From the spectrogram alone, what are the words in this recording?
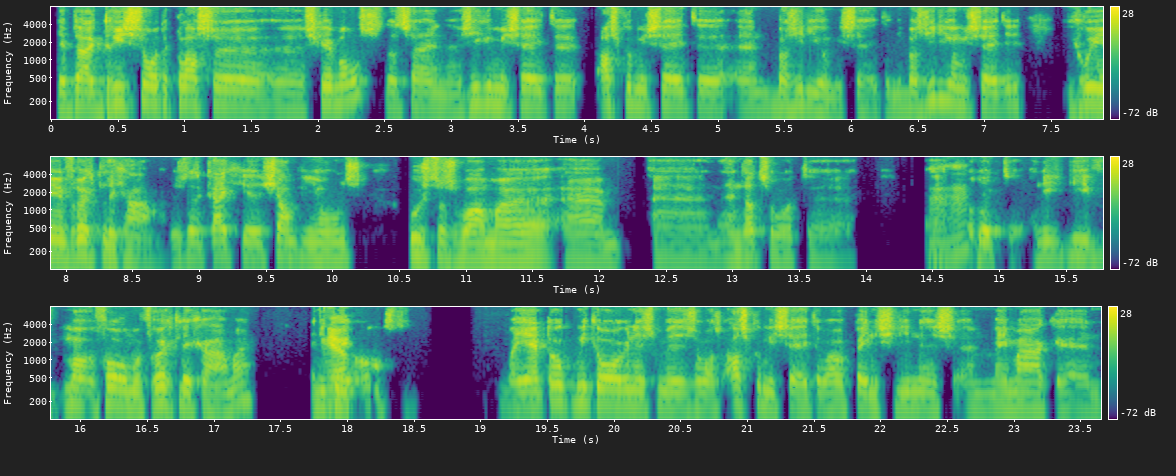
Je hebt eigenlijk drie soorten klassen eh, schimmels. Dat zijn uh, zygomyceten, ascomyceten en basidiummyceten. En die basidiummyceten die groeien in vruchtlichamen. Dus dan krijg je champignons, oesterzwammen ehm, en, en dat soort eh, eh, Mhm. producten. En die, die vormen vruchtlichamen en die kun Ja. je oogsten. Maar je hebt ook micro-organismen zoals ascomyceten, waar we penicillines en mee maken en eh,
